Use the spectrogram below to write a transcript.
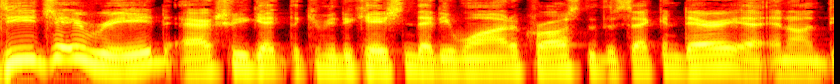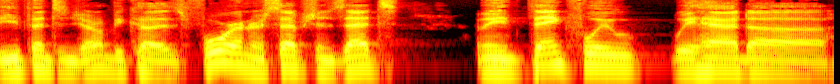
DJ Reed actually get the communication that he wanted across through the secondary and on defense in general? Because four interceptions, that's, I mean, thankfully we had, uh,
